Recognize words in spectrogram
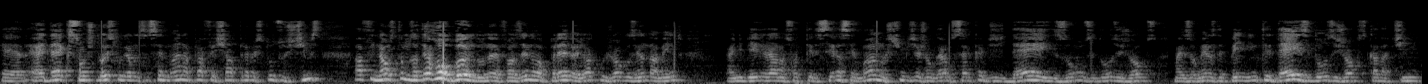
É, a ideia é que solte dois programas essa semana para fechar a prévia de todos os times. Afinal, estamos até roubando, né? Fazendo a prévia já com os jogos em andamento a NBA já na sua terceira semana, os times já jogaram cerca de 10, 11, 12 jogos, mais ou menos, depende entre 10 e 12 jogos cada time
